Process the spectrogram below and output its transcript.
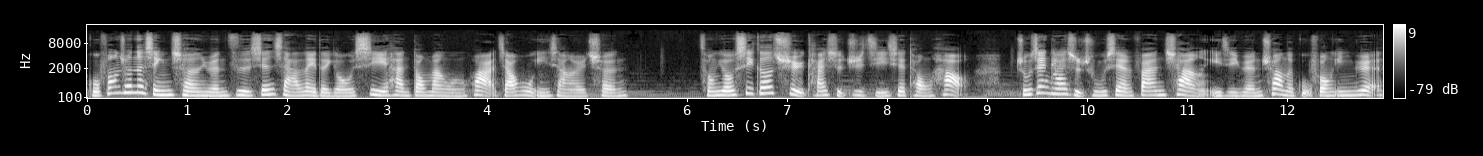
古风圈的形成源自仙侠类的游戏和动漫文化交互影响而成。从游戏歌曲开始聚集一些同好，逐渐开始出现翻唱以及原创的古风音乐。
